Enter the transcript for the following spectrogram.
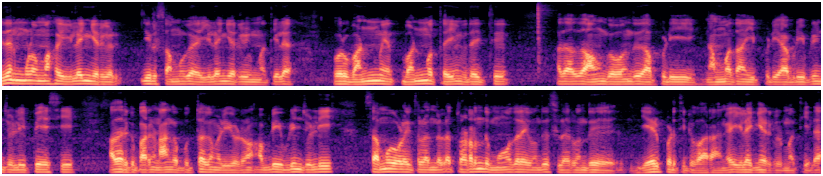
இதன் மூலமாக இளைஞர்கள் இரு சமூக இளைஞர்கள் மத்தியில் ஒரு வன்மை வன்மத்தையும் விதைத்து அதாவது அவங்க வந்து அப்படி நம்ம தான் இப்படி அப்படி இப்படின்னு சொல்லி பேசி அதற்கு பாருங்கள் நாங்கள் புத்தகம் வெளியிடுறோம் அப்படி இப்படின்னு சொல்லி சமூக வலைத்தளங்களில் தொடர்ந்து மோதலை வந்து சிலர் வந்து ஏற்படுத்திட்டு வராங்க இளைஞர்கள் மத்தியில்.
